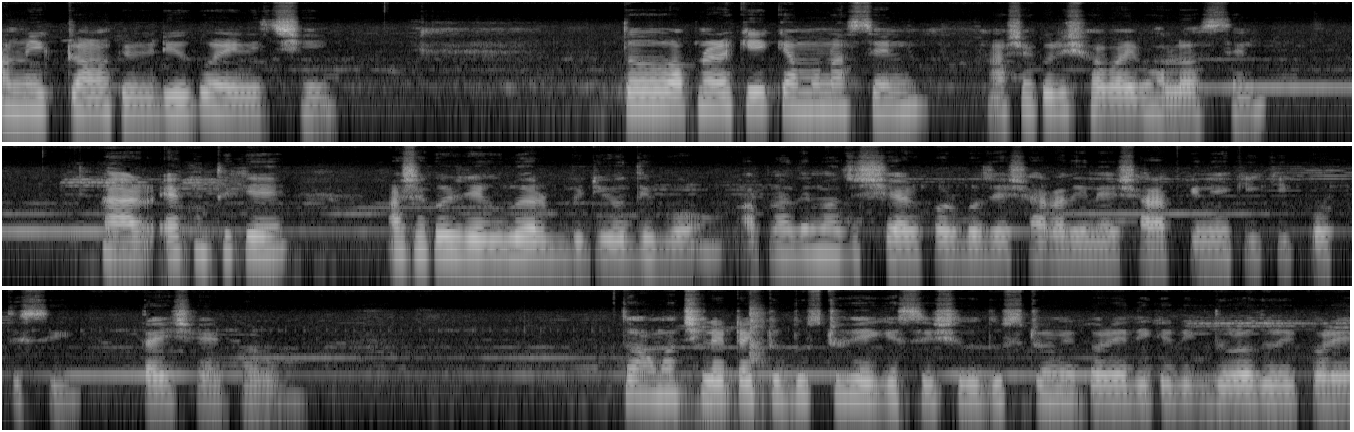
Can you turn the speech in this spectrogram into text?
আমি একটু আমাকে ভিডিও করে নিচ্ছি। তো আপনারা কে কেমন আছেন? আশা করি সবাই ভালো আছেন। আর এখন থেকে আশা করি রেগুলার ভিডিও দিব। আপনাদের মাঝে শেয়ার করব যে সারাদিনে সারাপকে নিয়ে কী কী করতেছি, তাই শেয়ার করব। তো আমার ছেলেটা একটু দুষ্টু হয়ে গেছে, শুধু দুষ্টুমি করে, এদিকে দিক দৌড়াদৌড়ি করে।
